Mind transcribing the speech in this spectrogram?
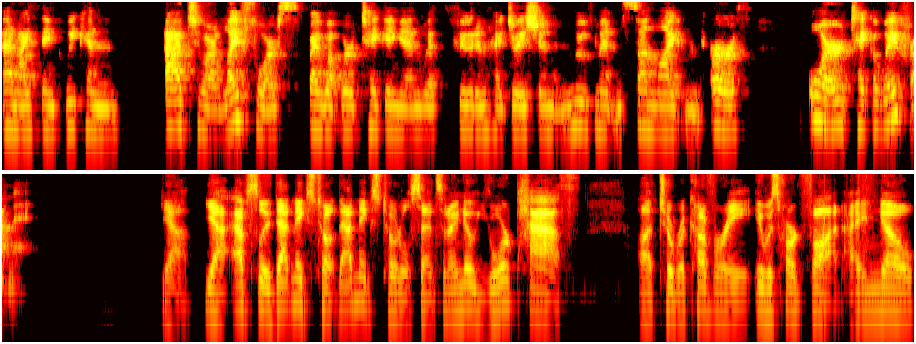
And I think we can add to our life force by what we're taking in with food and hydration and movement and sunlight and earth, or take away from it. Yeah, yeah, absolutely. That makes to- that makes total sense. And I know your path uh, to recovery it was hard fought. I know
